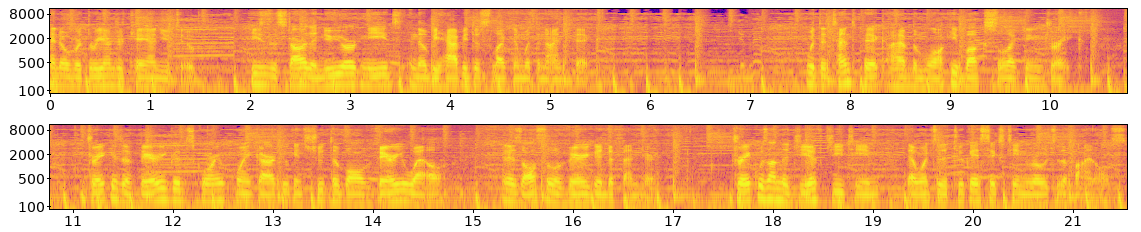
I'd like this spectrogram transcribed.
and over 300k on YouTube. He's the star that New York needs, and they'll be happy to select him with the ninth pick. With the 10th pick, I have the Milwaukee Bucks selecting Drake. Drake is a very good scoring point guard who can shoot the ball very well and is also a very good defender. Drake was on the GFG team that went to the 2K16 road to the finals.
